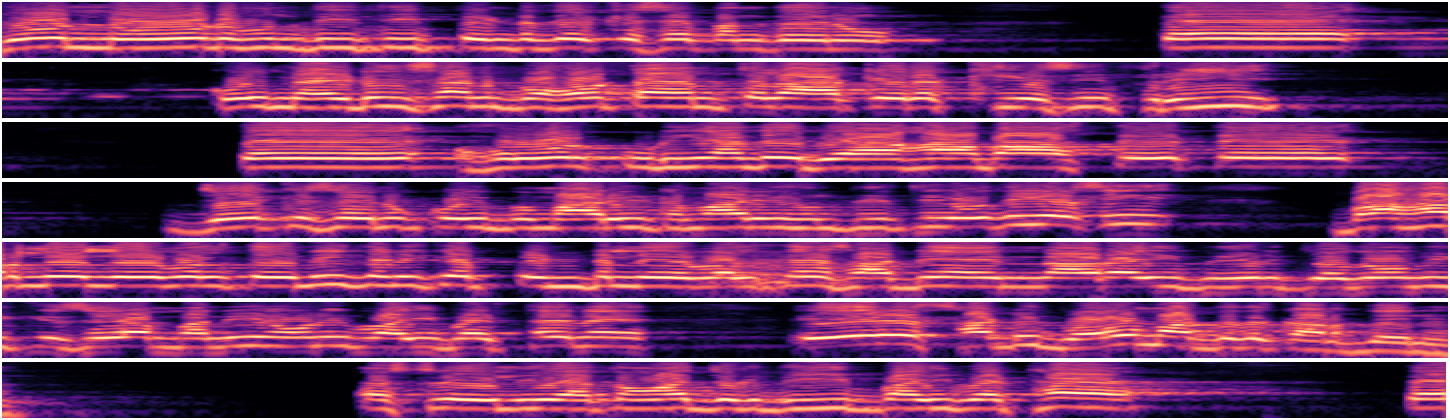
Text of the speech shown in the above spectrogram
ਜੋ ਲੋੜ ਹੁੰਦੀ ਸੀ ਪਿੰਡ ਦੇ ਕਿਸੇ ਬੰਦੇ ਨੂੰ ਤੇ ਕੋਈ ਮੈਡੀਸਨ ਬਹੁਤ ਟਾਈਮ ਚਲਾ ਕੇ ਰੱਖੀ ਅਸੀਂ ਫ੍ਰੀ ਤੇ ਹੋਰ ਕੁੜੀਆਂ ਦੇ ਵਿਆਹਾਂ ਵਾਸਤੇ ਤੇ ਜੇ ਕਿਸੇ ਨੂੰ ਕੋਈ ਬਿਮਾਰੀ ਠਮਾਰੀ ਹੁੰਦੀ ਸੀ ਉਹਦੀ ਅਸੀਂ ਬਾਹਰਲੇ ਲੈਵਲ ਤੇ ਨਹੀਂ, ਜਾਣੀ ਕਿ ਪਿੰਡ ਲੈਵਲ ਤੇ ਸਾਡੇ ਐਨ ਆਰ ਆਈ ਵੀਰ ਜਦੋਂ ਵੀ ਕਿਸੇ ਆ ਮਨੀ ਹੋਣੀ ਬਾਈ ਬੈਠੇ ਨੇ, ਇਹ ਸਾਡੀ ਬਹੁਤ ਮਦਦ ਕਰਦੇ ਨੇ। ਆਸਟ੍ਰੇਲੀਆ ਤੋਂ ਆ ਜਗਦੀਪ ਬਾਈ ਬੈਠਾ ਹੈ ਤੇ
